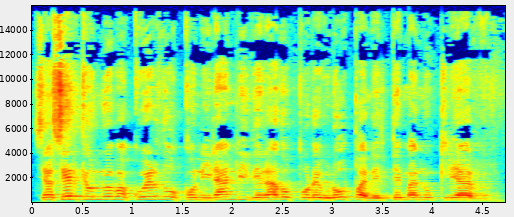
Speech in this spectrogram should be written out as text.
Se acerca un nuevo acuerdo con Irán liderado por Europa en el tema nuclear.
